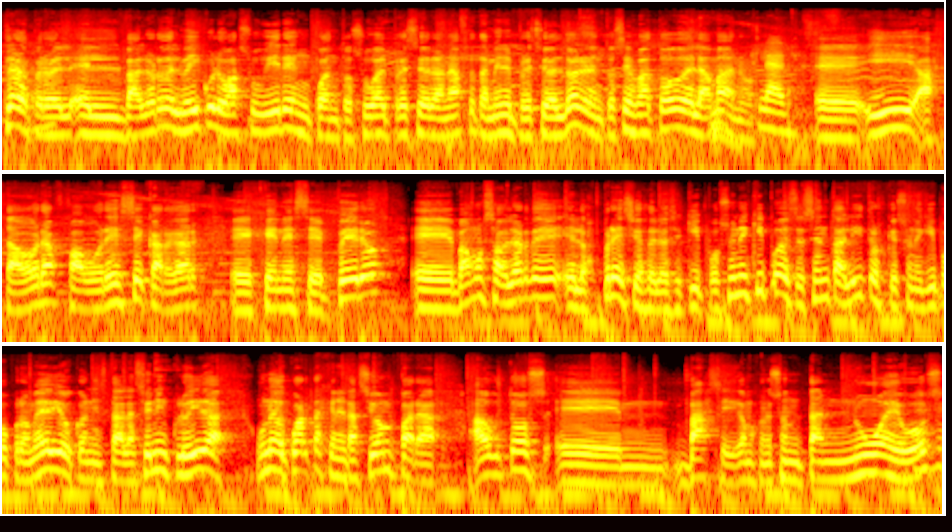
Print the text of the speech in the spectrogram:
Claro, pero el, valor del vehículo va a subir en cuanto suba el precio de la nafta, también el precio del dólar, entonces va todo de la mano. Claro. Eh, y hasta ahora favorece cargar eh, GNC, pero eh, vamos a hablar de los precios de los equipos. Un equipo de 60 litros, que es un equipo promedio con instalación incluida, uno de cuarta generación para autos base, digamos que no son tan nuevos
